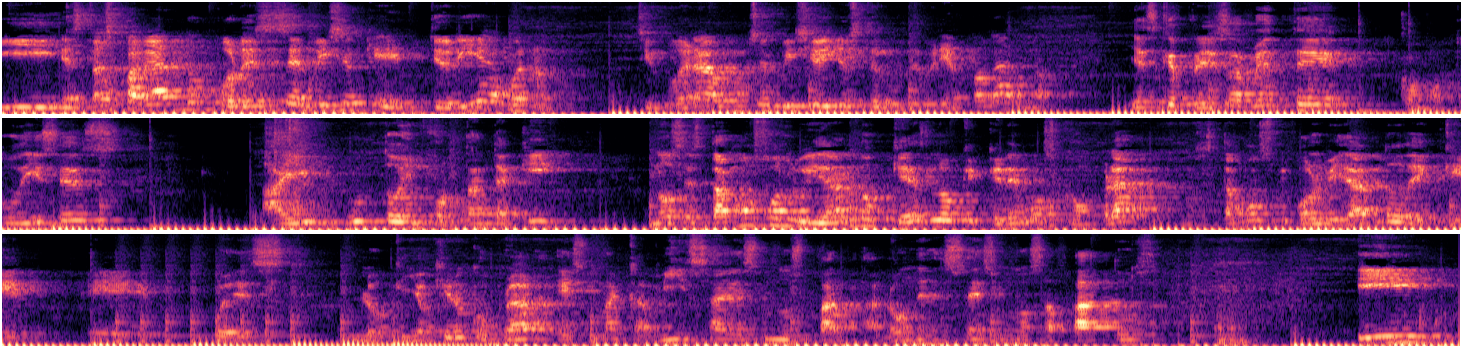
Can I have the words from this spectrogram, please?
y estás pagando por ese servicio que en teoría, bueno, si fuera un servicio ellos te lo deberían pagar, ¿no? Y es que precisamente, como tú dices, estamos olvidando qué es lo que queremos comprar. Nos estamos olvidando de que, eh, pues, lo que yo quiero comprar es una camisa, es unos pantalones, es unos zapatos. Y,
